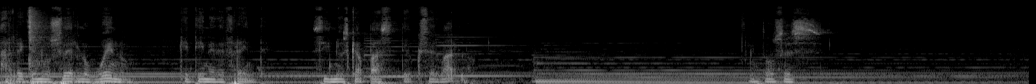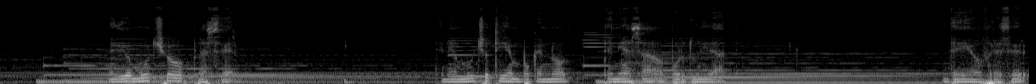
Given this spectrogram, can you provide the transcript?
a reconocer lo bueno que tiene de frente si no es capaz de observarlo. Entonces, me dio mucho placer. Tenía mucho tiempo que no tenía esa oportunidad de ofrecer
